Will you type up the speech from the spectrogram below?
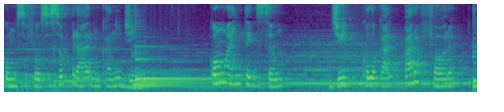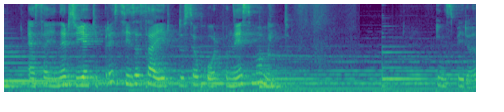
como se fosse soprar um canudinho, com a intenção de colocar para fora essa energia que precisa sair do seu corpo nesse momento. Inspiramos.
